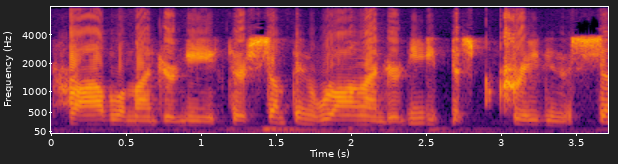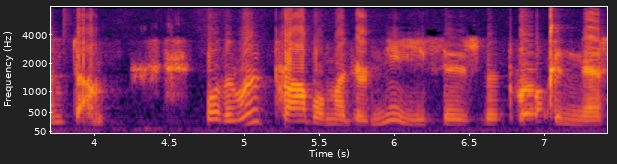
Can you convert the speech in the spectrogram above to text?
problem underneath. There's something wrong underneath that's creating the symptom. Well, the root problem underneath is the brokenness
